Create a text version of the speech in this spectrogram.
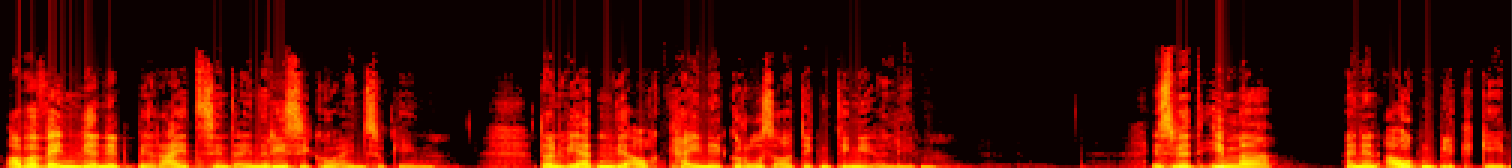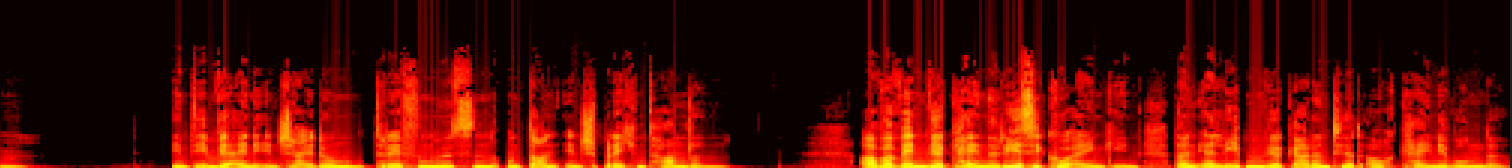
Aber wenn wir nicht bereit sind, ein Risiko einzugehen, dann werden wir auch keine großartigen Dinge erleben. Es wird immer einen Augenblick geben, in dem wir eine Entscheidung treffen müssen und dann entsprechend handeln. Aber wenn wir kein Risiko eingehen, dann erleben wir garantiert auch keine Wunder.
